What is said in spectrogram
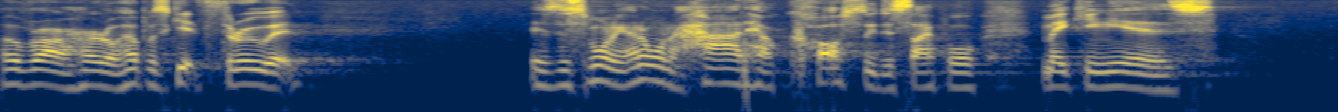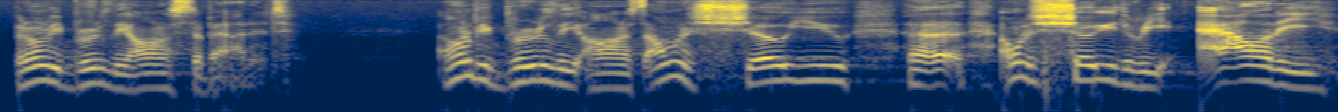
over our hurdle, help us get through it, is this morning. I don't want to hide how costly disciple making is, but I want to be brutally honest about it. I want to be brutally honest. I want to show you, uh, I want to show you the reality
